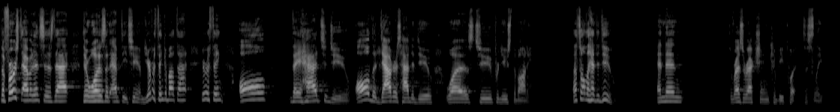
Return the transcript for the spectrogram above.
The first evidence is that there was an empty tomb. Do you ever think about that? You ever think all they had to do, all the doubters had to do was to produce the body? That's all they had to do. And then the resurrection could be put to sleep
